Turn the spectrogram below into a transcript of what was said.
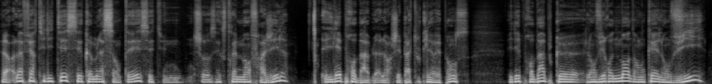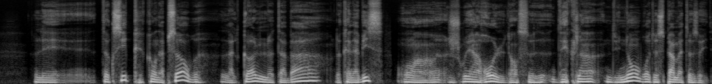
Alors la fertilité, c'est comme la santé, c'est une chose extrêmement fragile. Il est probable, alors je n'ai pas toutes les réponses, il est probable que l'environnement dans lequel on vit, les toxiques qu'on absorbe, l'alcool, le tabac, le cannabis, ont joué un rôle dans ce déclin du nombre de spermatozoïdes.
